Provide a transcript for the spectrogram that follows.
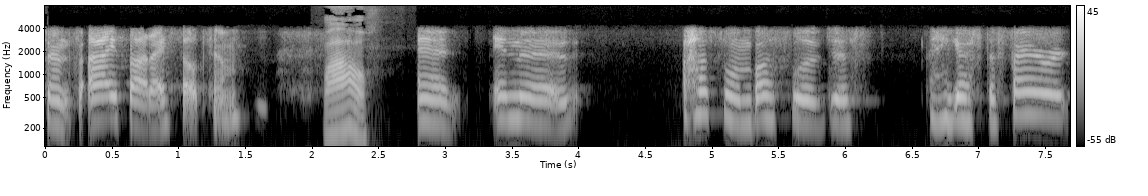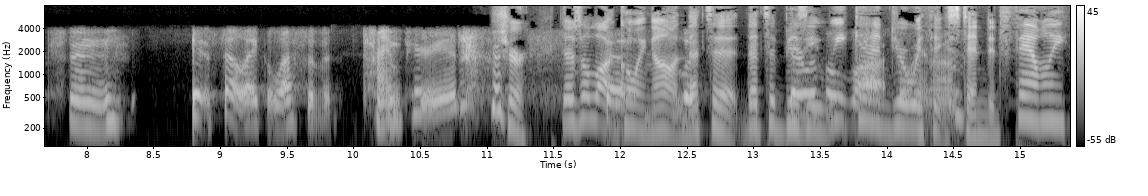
since I thought I felt him, Wow. and in the hustle and bustle of just, I guess, the fireworks and it felt like less of a time period. Sure. There's a lot going on. That's a that's a busy was a weekend. You're with going on. extended family.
